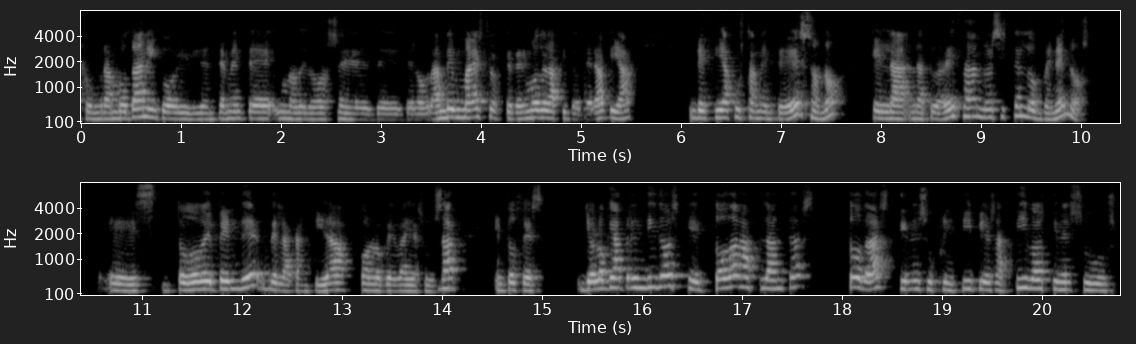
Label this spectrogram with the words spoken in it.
fue un gran botánico y evidentemente uno de los, de los grandes maestros que tenemos de la fitoterapia, decía justamente eso, ¿no? que en la naturaleza no existen los venenos. todo depende de la cantidad con lo que vayas a usar. Entonces, yo lo que he aprendido es que todas las plantas, todas, tienen sus principios activos, tienen sus,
